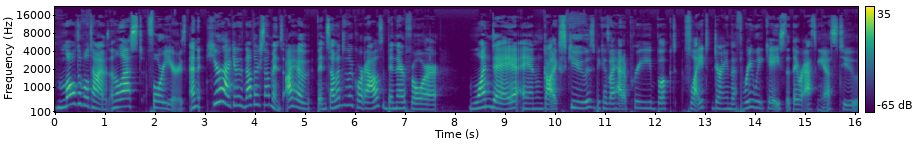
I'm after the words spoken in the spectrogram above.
multiple times in the last four years. And here I get another summons. I have been summoned to the courthouse, been there for one day, and got excused because I had a pre booked flight during the three week case that they were asking us to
